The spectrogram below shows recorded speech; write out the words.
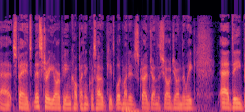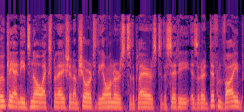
uh, spades. Mr. European Cup, I think, was how Keith Wood might have described you on the show during the week. Uh, the Bouclier needs no explanation, I'm sure, to the owners, to the players, to the city. Is there a different vibe?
